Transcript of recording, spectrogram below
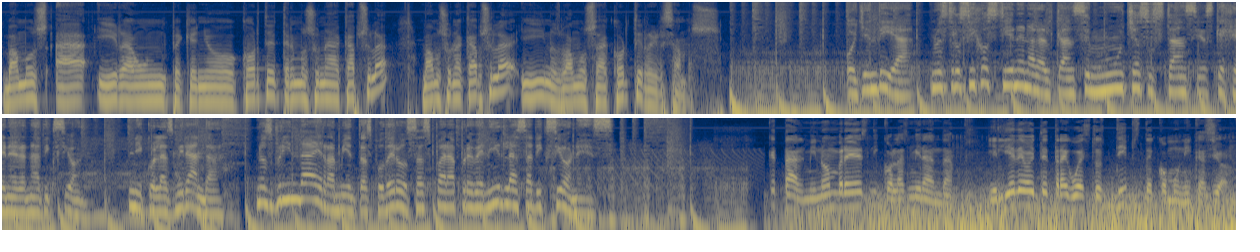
Vamos a ir a un pequeño corte. Tenemos una cápsula. Vamos a una cápsula y nos vamos a corte y regresamos. Hoy en día, nuestros hijos tienen al alcance muchas sustancias que generan adicción. Nicolás Miranda nos brinda herramientas poderosas para prevenir las adicciones. ¿Qué tal? Mi nombre es Nicolás Miranda y el día de hoy te traigo estos tips de comunicación.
